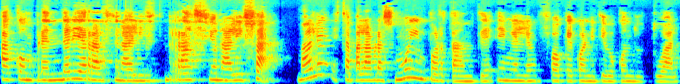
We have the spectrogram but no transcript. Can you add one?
a comprender y a racionalizar ¿vale? Esta palabra es muy importante en el enfoque cognitivo-conductual.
